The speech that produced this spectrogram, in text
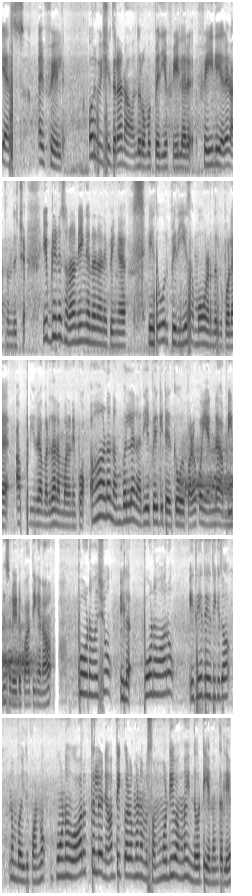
எஸ் ஐ ஃபெயில்டு ஒரு விஷயத்தில் நான் வந்து ரொம்ப பெரிய ஃபெயிலரு ஃபெயிலியரை நான் சந்தித்தேன் இப்படின்னு சொன்னால் நீங்கள் என்ன நினைப்பீங்க? ஏதோ ஒரு பெரிய சம்பவம் நடந்திருக்கு போல் அப்படின்ற மாதிரி தான் நம்ம நினைப்போம். ஆனால் நம்மள நிறைய பேர்கிட்ட இருக்க ஒரு பழக்கம் என்ன அப்படின்னு சொல்லிட்டு பார்த்தீங்கன்னா போன வருஷம் இல்லை போன வாரம் இதே தேதிக்கு தான் நம்ம இது பண்ணோம். போன வாரத்தில் ஞாயிற்றுக்கிழமை நம்ம சம்மடி வாங்கினா இந்த வாட்டி என்னன்னு தெரியல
